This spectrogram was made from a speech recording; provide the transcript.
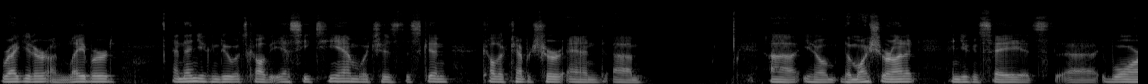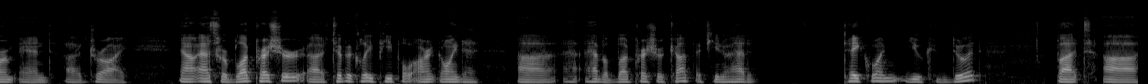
regular, unlabored. And then you can do what's called the SCTM, which is the skin color temperature and um, uh, you know the moisture on it, and you can say it's uh, warm and uh, dry. Now, as for blood pressure, uh, typically people aren't going to uh, have a blood pressure cuff. If you know how to take one, you can do it. But uh,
